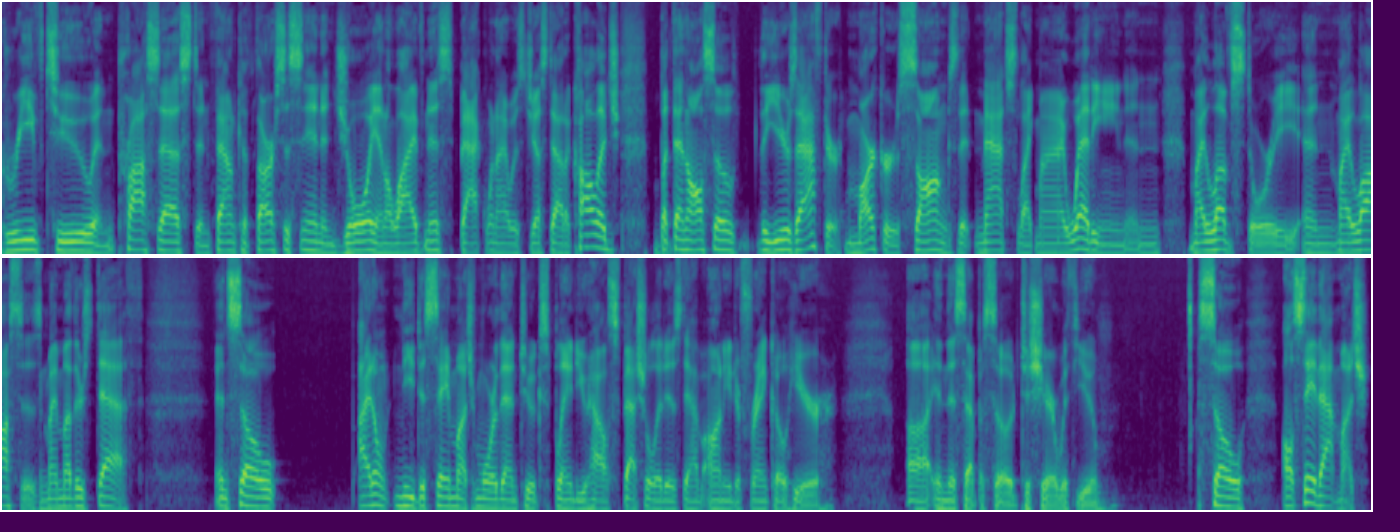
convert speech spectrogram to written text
grieved to and processed and found catharsis in and joy and aliveness back when I was just out of college, but then also the years after. Markers, songs that matched like my wedding and my love story and my losses and my mother's death. And so I don't need to say much more than to explain to you how special it is to have Ani DiFranco here uh, in this episode to share with you. So I'll say that much.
